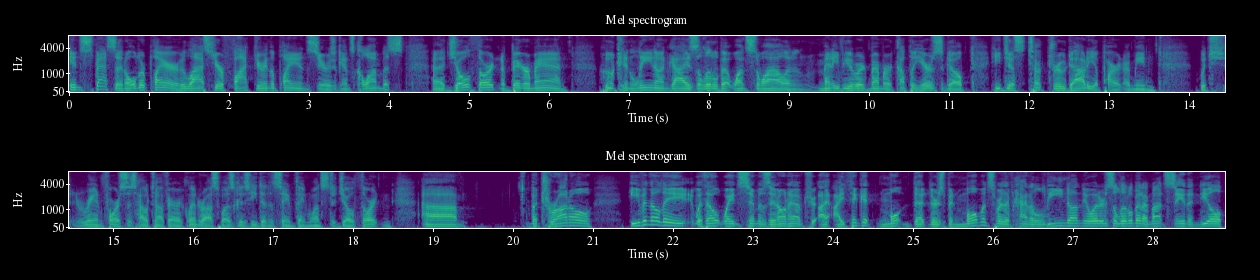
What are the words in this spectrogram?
in Spezza, an older player who last year fought during the play-in series against Columbus. Uh, Joe Thornton, a bigger man who can lean on guys a little bit once in a while. And many of you remember a couple of years ago, he just took Drew Doughty apart. I mean, which reinforces how tough Eric Lindros was because he did the same thing once to Joe Thornton. Um, but Toronto, even though they without Wayne Simmonds, they don't have. I, I think it that there's been moments where they've kind of leaned on the Oilers a little bit. I'm not saying that Neal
